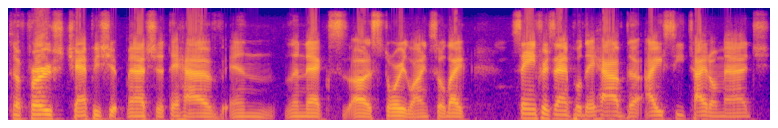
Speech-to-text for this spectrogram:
the first championship match that they have in the next uh, storyline. So like saying for example they have the IC title match,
